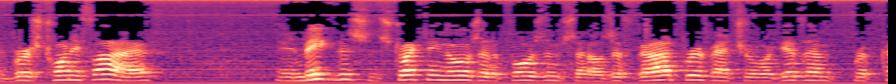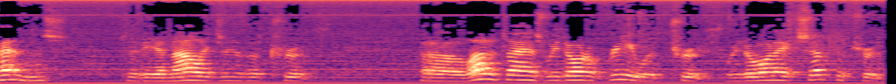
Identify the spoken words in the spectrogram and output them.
in verse 25, in meekness instructing those that oppose themselves, if God peradventure will give them repentance to the knowledge of the truth. Uh, a lot of times we don't agree with truth. We don't want to accept the truth.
